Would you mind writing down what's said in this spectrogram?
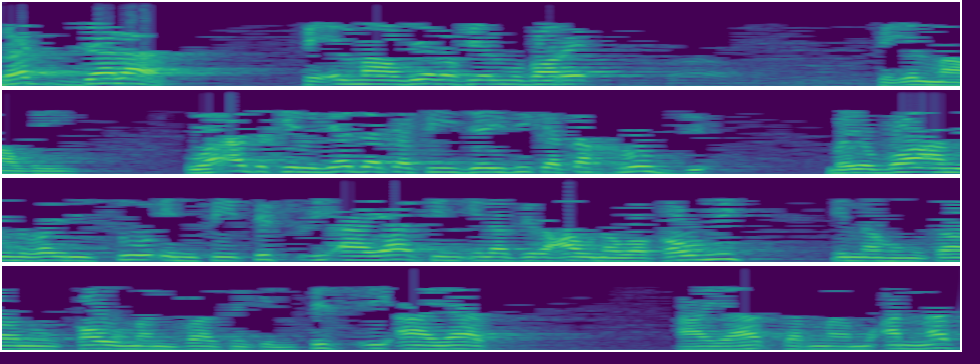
badala fi'il madhi atau fi'il mudhari' fi'il madhi wa adkhil yadaka fi jaybika takhruj ghairi su'in fi tis'i ayatin ila fir'auna wa qaumih innahum kanu qauman fasikin tis'i ayat ayat karena muannas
